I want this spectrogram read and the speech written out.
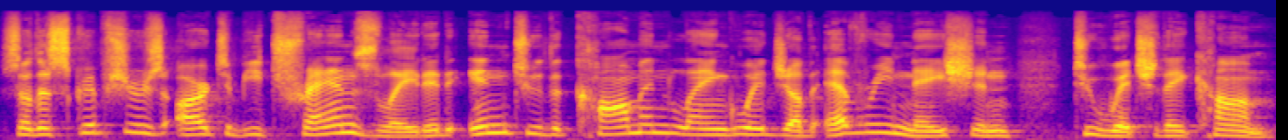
So the scriptures are to be translated into the common language of every nation to which they come.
